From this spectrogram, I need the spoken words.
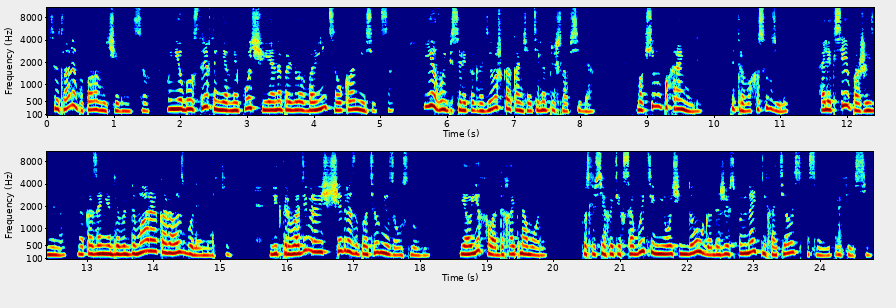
Светлана попала в лечебницу. У нее был срыв на нервной почве, и она провела в больнице около месяца. Ее выписали, когда девушка окончательно пришла в себя. Максиму похоронили. Петровых осудили. Алексею пожизненно. Наказание для Вальдемара оказалось более мягким. Виктор Владимирович щедро заплатил мне за услуги. Я уехала отдыхать на море. После всех этих событий мне очень долго даже вспоминать не хотелось о своей профессии.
